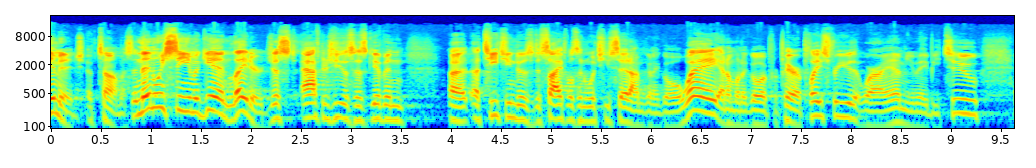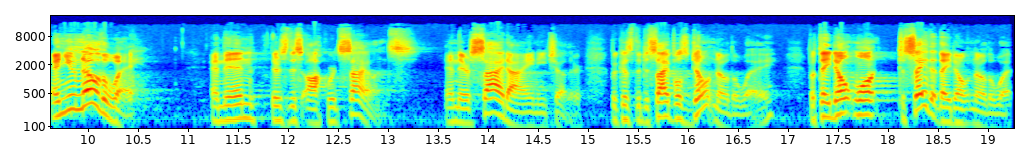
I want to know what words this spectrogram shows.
image of Thomas. And then we see him again later, just after Jesus has given a, a teaching to his disciples in which he said, I'm going to go away and I'm going to go and prepare a place for you that where I am you may be too. And you know the way. And then there's this awkward silence. And they're side eyeing each other because the disciples don't know the way, but they don't want to say that they don't know the way.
